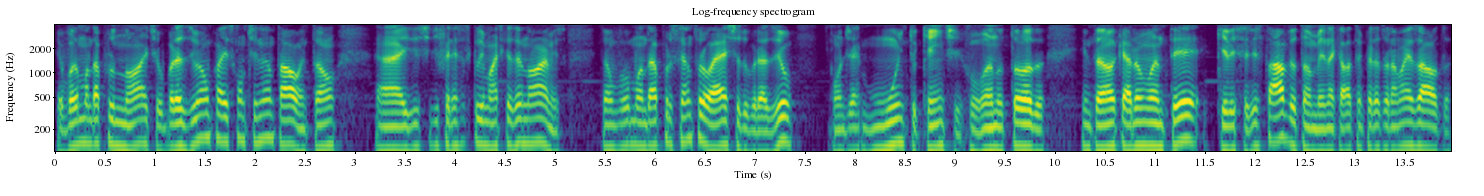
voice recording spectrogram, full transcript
Eu vou mandar para o norte. O Brasil é um país continental, então uh, existem diferenças climáticas enormes. Então, vou mandar para o centro-oeste do Brasil, onde é muito quente o ano todo. Então, eu quero manter que ele seja estável também naquela temperatura mais alta.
